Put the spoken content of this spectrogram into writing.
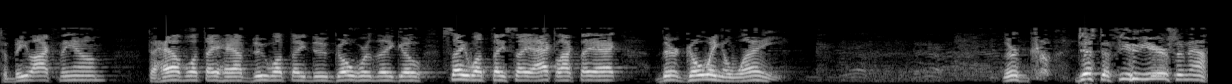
to be like them, to have what they have, do what they do, go where they go, say what they say, act like they act, they're going away. They're just a few years from now.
